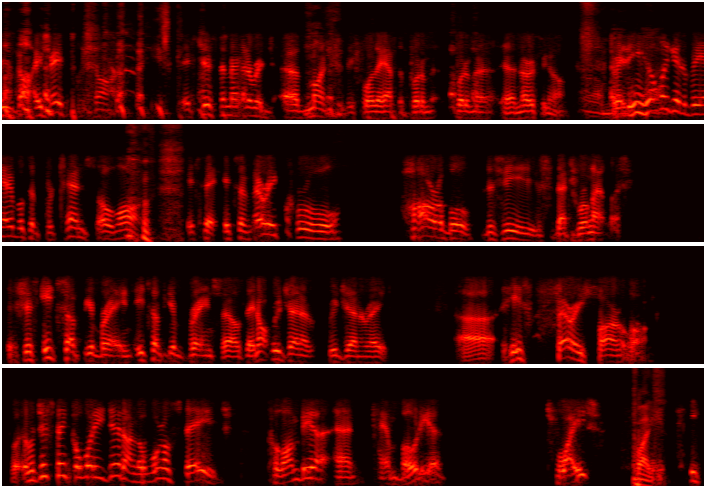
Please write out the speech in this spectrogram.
He's gone. He's basically gone. He's It's just a matter of uh, months before they have to put him put him in a nursing home. I mean, he's only going to be able to pretend so long. It's a it's a very cruel, horrible disease that's relentless. It just eats up your brain, eats up your brain cells. They don't regener- regenerate. Uh, he's very far along. But just think of what he did on the world stage, Colombia and Cambodia, twice. twice. He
